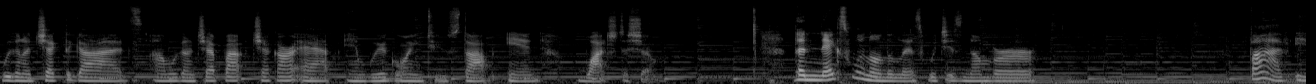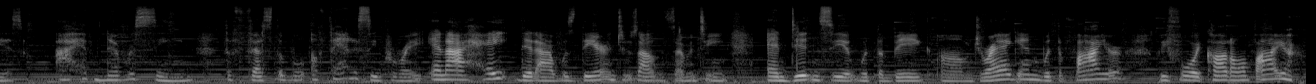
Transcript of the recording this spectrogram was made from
we're gonna check the guides. Um, we're gonna check out check our app, and we're going to stop and watch the show. The next one on the list, which is number five, is I have never seen the Festival of Fantasy Parade. And I hate that I was there in 2017 and didn't see it with the big um, dragon with the fire before it caught on fire.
